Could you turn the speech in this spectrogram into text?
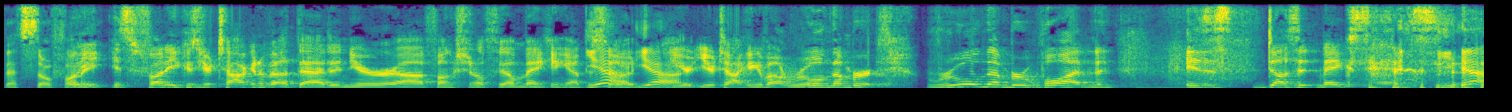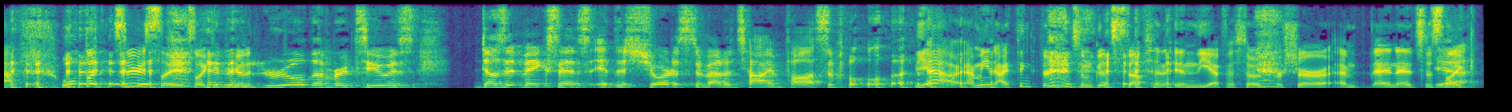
that's so funny. It's funny because you're talking about that in your uh, functional filmmaking episode. yeah. You're, you're talking about rule number rule number one is does it make sense? yeah, well, but seriously, it's like if and you're then gonna, rule number two is does it make sense in the shortest amount of time possible? yeah, I mean, I think there's some good stuff in, in the episode for sure, and and it's just Yeah. like,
